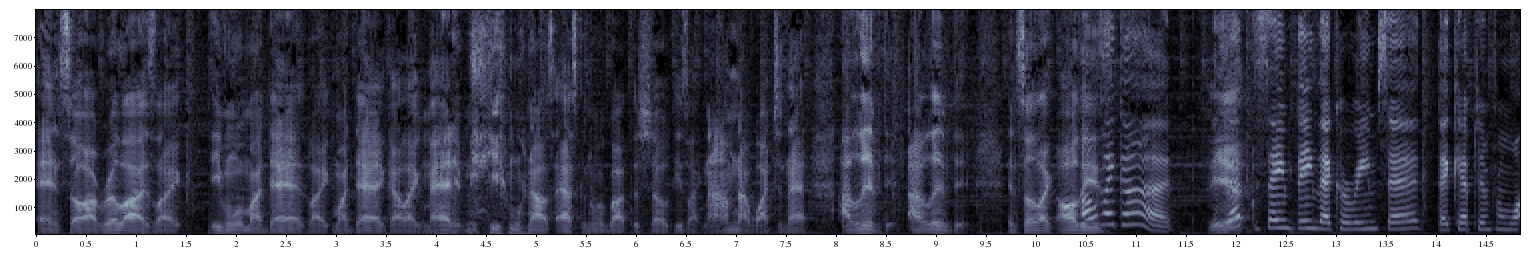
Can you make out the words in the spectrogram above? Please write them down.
and so I realized like even with my dad, like my dad got like mad at me when I was asking him about the show. He's like, "Nah, I'm not watching that. I lived it. I lived it." And so like all oh these, Oh my God. Is Yeah. that the same thing that Kareem said that kept him from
